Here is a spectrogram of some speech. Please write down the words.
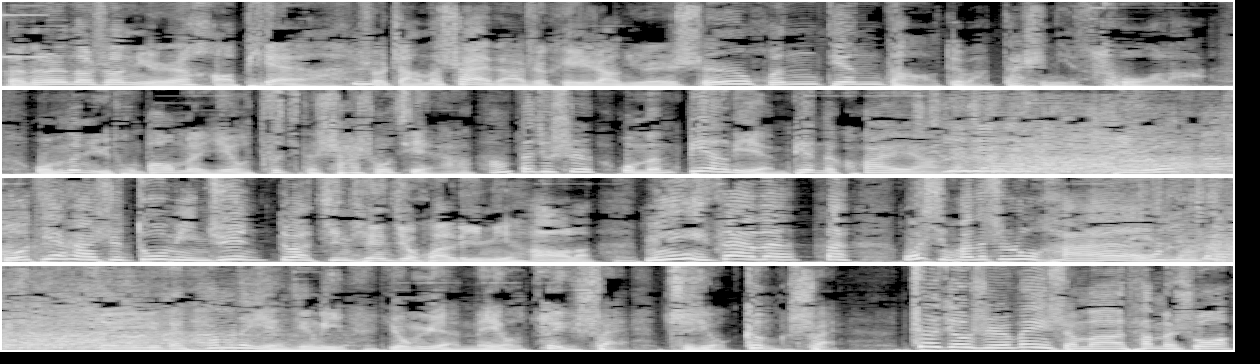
很多人都说女人好骗啊，嗯说长得帅点儿就可以让女人神魂颠倒，对吧？但是你错了，我们的女同胞们也有自己的杀手锏啊，那就是我们变脸变得快呀。比如昨天还是都敏俊，对吧？今天就换李敏镐了，明天你再问，哼，我喜欢的是鹿晗。所以在他们的眼睛里，永远没有最帅，只有更帅。这就是为什么他们说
